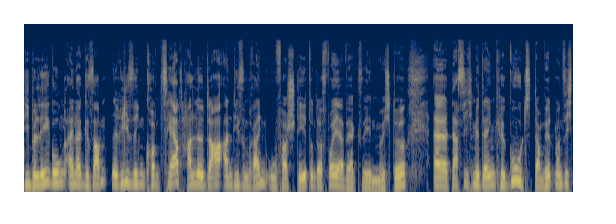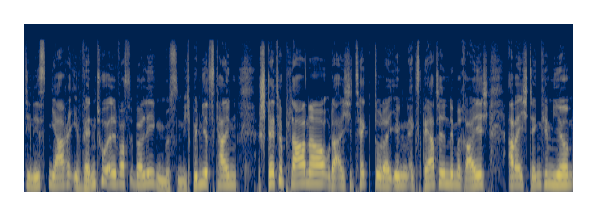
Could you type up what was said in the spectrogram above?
die Belegung einer gesamten riesigen Konzerthalle da an diesem Rheinufer steht und das Feuerwerk sehen möchte, äh, dass ich mir denke, gut, dann wird man sich die nächsten Jahre eventuell was überlegen müssen. Ich bin jetzt kein Städteplaner oder Architekt oder irgendein Experte in dem Bereich, aber ich denke mir,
